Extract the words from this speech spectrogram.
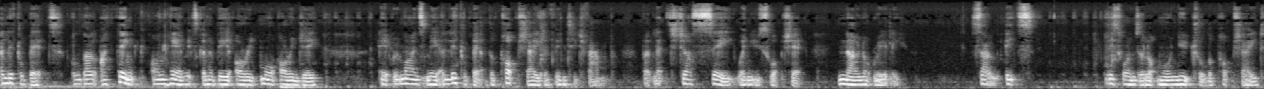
a little bit, although I think on here it's going to be more orangey. It reminds me a little bit of the pop shade of Vintage Vamp, but let's just see when you swatch it. No, not really. So it's, this one's a lot more neutral, the pop shade,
